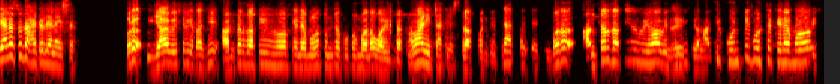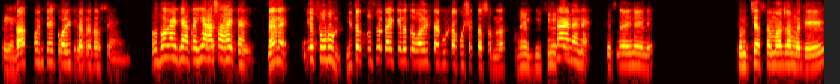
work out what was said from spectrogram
त्याला सुद्धा हटवलेला आहे सर. बरं या व्यतिरिक्त ही आंतरजातीय विवाह केल्यामुळे तुमच्या कुटुंबाला वाळीत टाकलं. वाळी टाकले. जात पंचायत. जात पंचायत. बरं आंतरजातीय विवाह व्यतिरिक्त अशी कोणती गोष्ट केल्यामुळं जात पंचायत वाळीत टाकत असते? बघा की आता हे असं आहे का? नाही नाही हे सोडून इथं दुसरं काय केलं तर वाळीत टाकून टाकू शकता समजा? नाही नाही नाही नाही. नाही नाही तुमच्या समाजामध्ये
